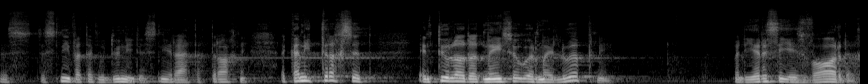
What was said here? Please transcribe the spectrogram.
Dis dis nie wat ek moet doen nie. Dis nie regtig drag nie. Ek kan nie terugsit en toelaat dat mense oor my loop nie. Want die Here sê jy is waardig.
